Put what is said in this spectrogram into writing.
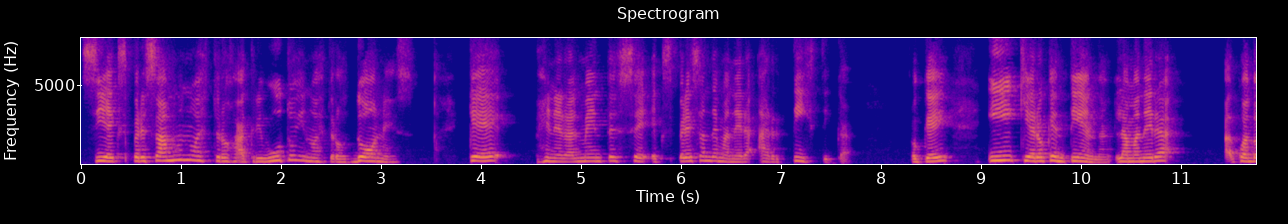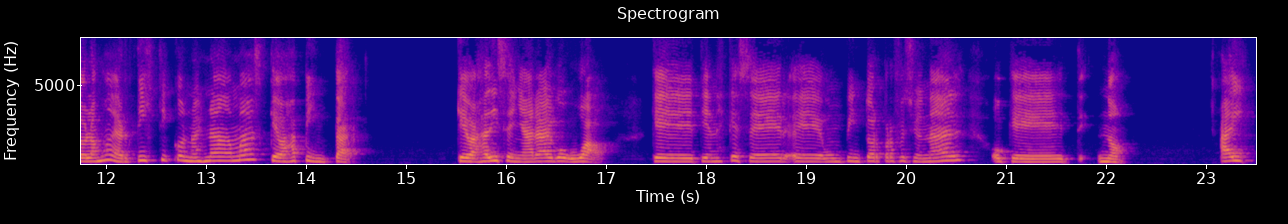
si expresamos nuestros atributos y nuestros dones que generalmente se expresan de manera artística, ¿ok? Y quiero que entiendan, la manera, cuando hablamos de artístico, no es nada más que vas a pintar, que vas a diseñar algo, wow, que tienes que ser eh, un pintor profesional o que no. Hay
